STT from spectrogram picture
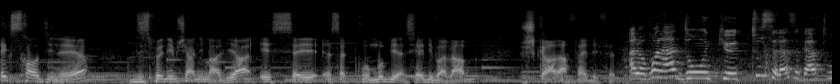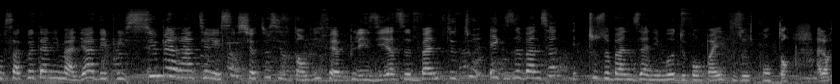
extraordinaire disponible chez Animalia. Et cette promo, bien sûr, est valable jusqu'à la fin des fêtes. Alors voilà, donc euh, tout cela, ce qu'on trouve ça côté Animalia, des prix super intéressants, surtout si vous avez envie de faire plaisir, The Ban Tutu, Ex The Ban et tous The Ban animaux de compagnie que vous êtes contents. Alors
